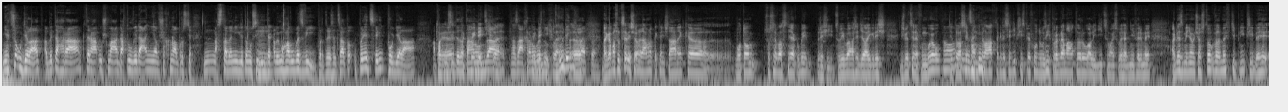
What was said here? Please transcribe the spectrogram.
něco udělat, aby ta hra, která už má datum vydání a všechno a prostě nastavený, kdy to musí být, hmm. tak aby mohla vůbec výjít, protože se třeba to úplně celý podělá a to pak musíte zatáhnout za, chléb, za záchranu denní chléb. Tvůj denní chléb to je. Na Gama Sutře vyšel nedávno pěkný článek o tom, co se vlastně jakoby řeší, co vývojáři dělají, když, když věci nefungují. No, je to vlastně kompilát, kde sedí příspěvků od různých programátorů a lidí, co mají svoje herní firmy a kde zmiňují často velmi vtipný příběhy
